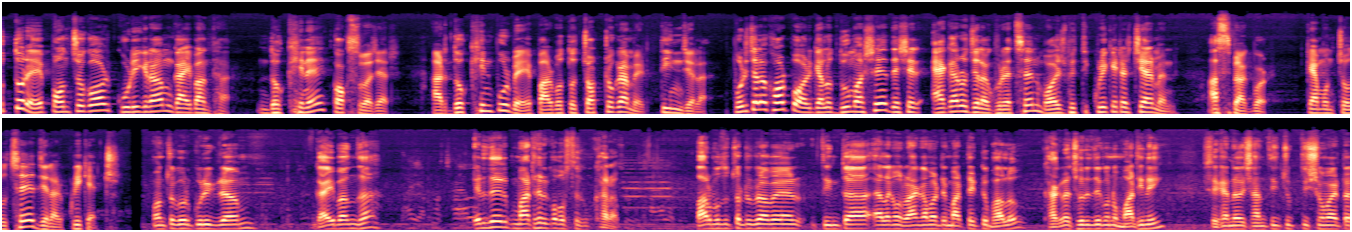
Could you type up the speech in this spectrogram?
উত্তরে পঞ্চগড়, কুড়িগ্রাম, গাইবান্ধা, দক্ষিণে কক্সবাজার আর দক্ষিণ পূর্বে পার্বত্য চট্টগ্রামের তিন জেলা। পরিচালক হওয়ার পর গেল দু মাসে দেশের এগারো জেলা ঘুরেছেন বয়সভিত্তিক ক্রিকেটের চেয়ারম্যান আসিফ আকবর। কেমন চলছে জেলার ক্রিকেট? পঞ্চগড় কুড়িগ্রাম গাইবান্ধা এদের মাঠের অবস্থা খুব খারাপ। পার্বত্য চট্টগ্রামের তিনটা এলাকা রাঙ্গামাটির মাঠটা একটু ভালো। খাগড়াছড়িতে কোনো মাটি নেই। সেখানে ওই শান্তি চুক্তির সময় একটা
